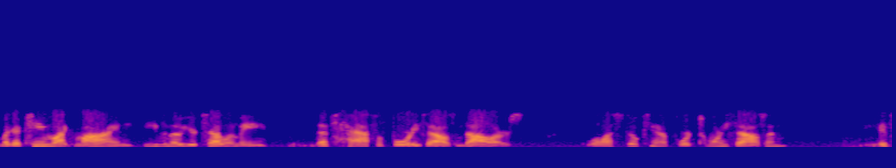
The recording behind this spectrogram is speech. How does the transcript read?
Like a team like mine, even though you're telling me that's half of forty thousand dollars, well, I still can't afford twenty thousand. It's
